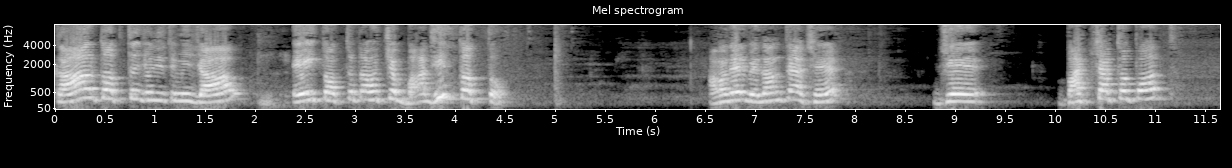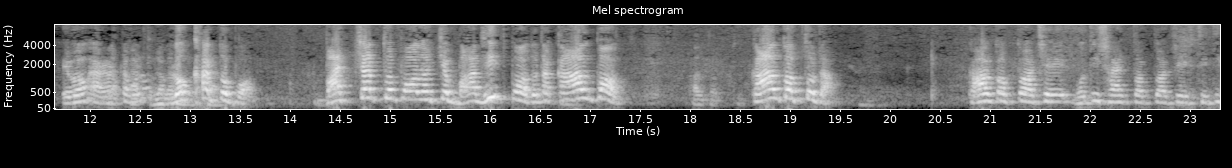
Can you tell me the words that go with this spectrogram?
কাল তত্ত্বে যদি তুমি যাও এই তত্ত্বটা হচ্ছে বাধিত তত্ত্ব। আমাদের বেদান্তে আছে যে বাচ্চার্থ পদ এবং আর একটা বলো লক্ষার্থ পদ। বাচ্চার্থ পদ হচ্ছে বাধিত পদ ওটা কাল পদ। কাল তত্ত্বটা। কাল তত্ত্ব আছে গতি সাহেব তত্ত্ব আছে স্থিতি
